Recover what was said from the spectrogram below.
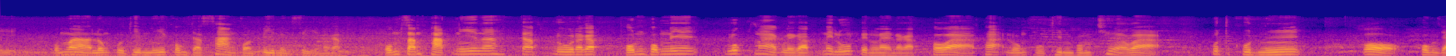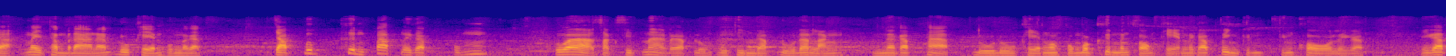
14 ผมว่าหลวงปู่ทิมนี้คงจะสร้างก่อนปี 14นะครับ ผมสัมผัสนี้นะครับดูนะครับผลผมนี้ลุกมากเลยครับ ไม่รู้เป็นอะไรนะครับ เพราะว่าพระหลวงปู่ทิมผมเชื่อว่าพุทธคุณนี้ก็คงจะไม่ธรรมดานะครับ ดูแขนผมนะครับ จับปุ๊บขึ้นปั๊บเลยครับ ผมว่าศักดิ์สิทธิ์มากนะครับหลวงปู่ทิมครับดูด้านหลังนี่นะครับภาพ ดูดูแขนของผมบอกขึ้นทั้งสองแขนเลยครับวิ่งขึ้นถึงคอเลยครับ นี่ครับ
